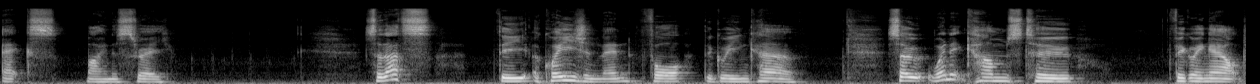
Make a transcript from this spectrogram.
x minus 3. So that's the equation then for the green curve. So when it comes to figuring out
